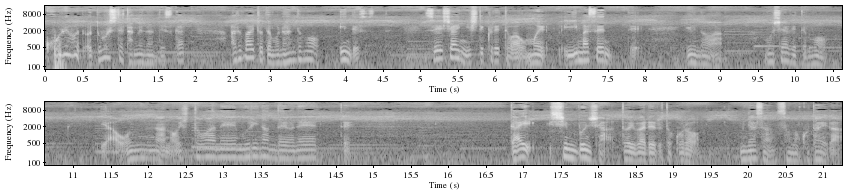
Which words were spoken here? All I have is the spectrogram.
これはどうしてためなんですか？アルバイトでも何でもいいんです。正社員にしてくれとは思い言いませんっていうのは申し上げてもいや女の人はね無理なんだよねって大新聞社と言われるところ皆さんその答えが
